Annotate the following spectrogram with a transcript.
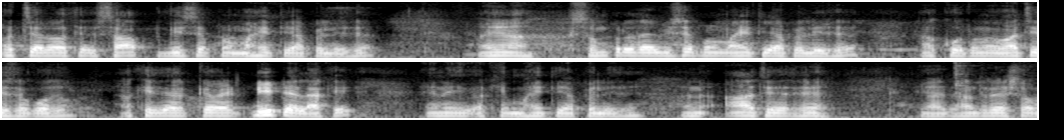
વચ્ચે રહેવાથી સાપ વિશે પણ માહિતી આપેલી છે. અહીંયા સંપ્રદાય વિશે પણ માહિતી આપેલી છે. આખું તમે વાંચી શકો છો. આખી જે કહેવાય ડિટેલ આખી, એની આખી માહિતી આપેલી છે. અને આ જે છે ત્યાં ધાંધરેશ્વર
